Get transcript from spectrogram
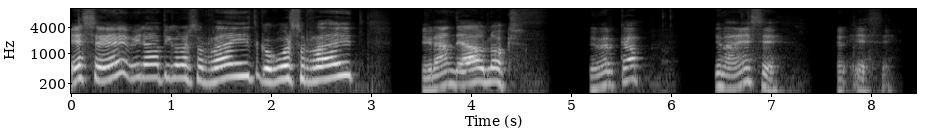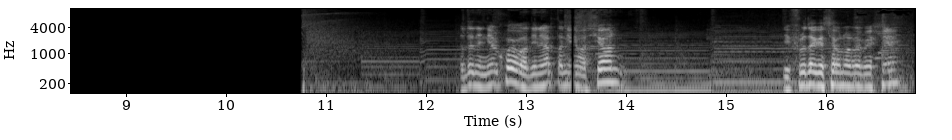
Ese, eh, mira, Piccolo vs Raid, Goku vs Raid. Qué grande, Outlox. Primer cap. Y una S. El S. No te tenía el juego, tiene harta animación. Disfruta que sea un RPG.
